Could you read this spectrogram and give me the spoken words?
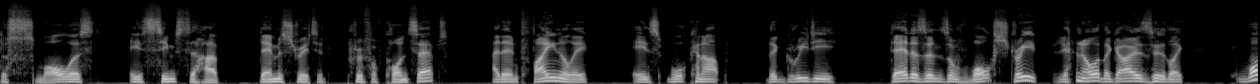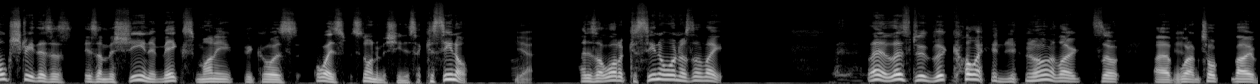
the smallest. It seems to have demonstrated proof of concept. And then finally, is woken up the greedy denizens of Wall Street. You know, the guys who like Wall Street is a, is a machine. It makes money because oh, it's, it's not a machine; it's a casino. Yeah. and there's a lot of casino owners that are like, Let, us do Bitcoin. You know, like so. Uh, Yeah. What I'm talking about,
